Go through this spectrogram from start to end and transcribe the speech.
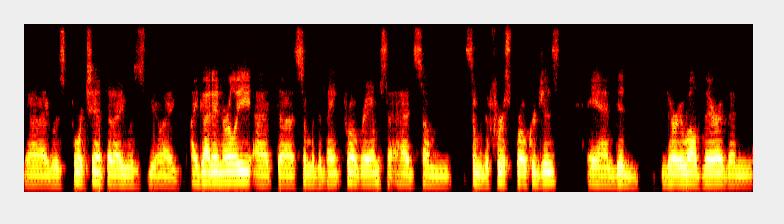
you know, I was fortunate that I was, you know, I, I got in early at uh, some of the bank programs that had some some of the first brokerages, and did very well there. Then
